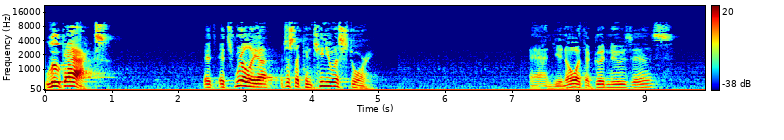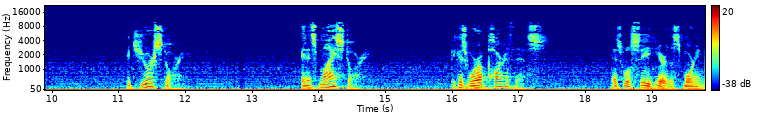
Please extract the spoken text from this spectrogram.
Luke Acts. It, it's really a, just a continuous story. And you know what the good news is? It's your story. And it's my story because we're a part of this, as we'll see here this morning.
